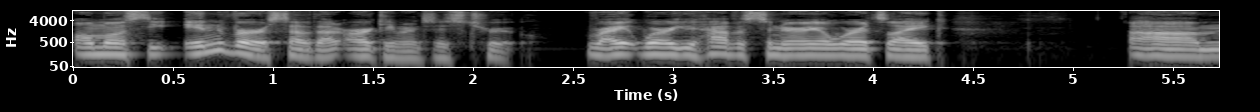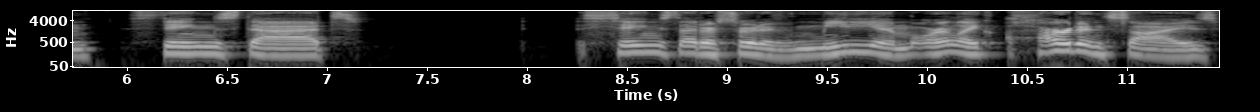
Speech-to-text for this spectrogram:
almost the inverse of that argument is true, right? Where you have a scenario where it's like um, things that things that are sort of medium or like hard in size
